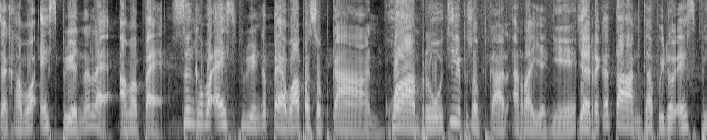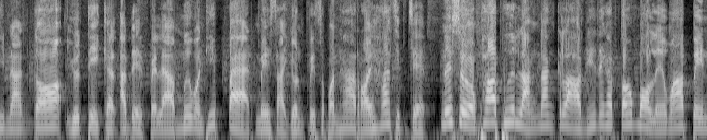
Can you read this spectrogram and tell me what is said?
จากคำว่า experience นั่นแหละเอามาแปะ ซึ่งคำว่า experience ก็แปลว่าประสบการณ์ ความรู้ที่มีประสบการณ์อะไรอย่างเงี้ยอย่างไรก็ตามครับ Windows XP นั้นก็ยุติการอัปเดตไปแล้วเมื่อวันที่ 8 เมษายน ปี 2557 ในส่วนของภาพพื้นหลังดังกล่าวนี้นะครับ ต้องบอกเลยว่าเป็น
